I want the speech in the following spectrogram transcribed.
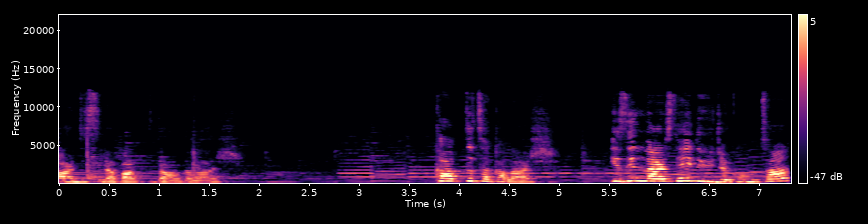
ardı sıra baktı dalgalar. Kalktı takalar. İzin verseydi yüce komutan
